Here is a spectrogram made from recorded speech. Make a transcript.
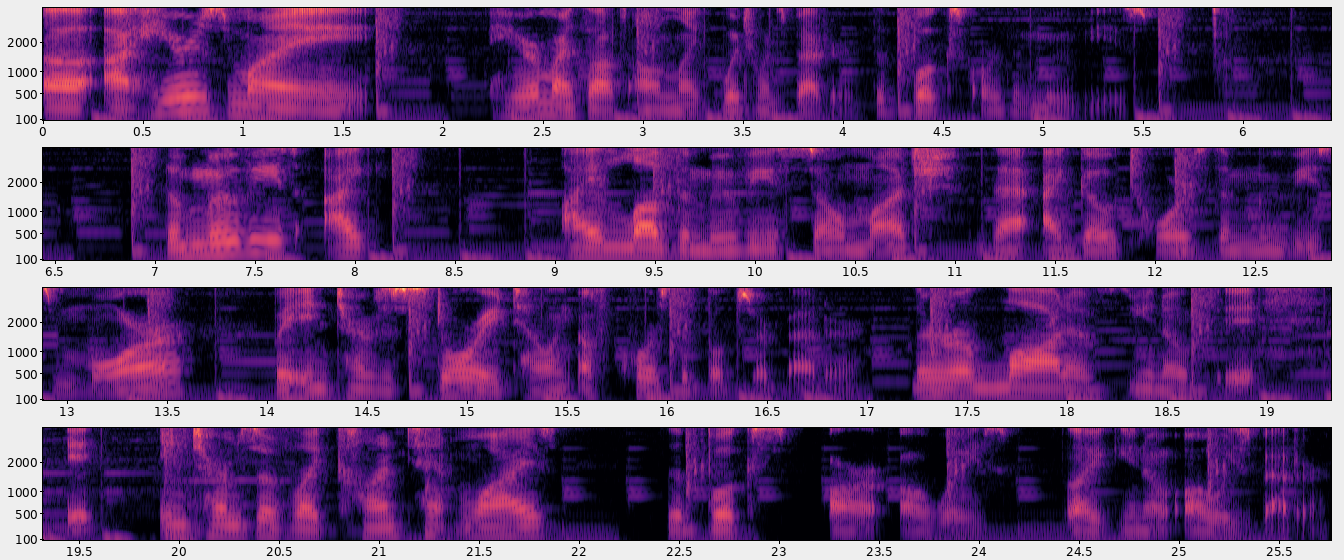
uh, here's my here are my thoughts on like which one's better, the books or the movies. The movies, I I love the movies so much that I go towards the movies more. But in terms of storytelling, of course the books are better. There are a lot of you know, it, it in terms of like content wise, the books are always like you know always better.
